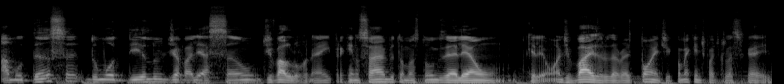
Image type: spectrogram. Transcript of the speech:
a mudança do modelo de avaliação de valor, né? E para quem não sabe, o Thomas Tungs ele é um, ele é um advisor da Redpoint. Como é que a gente pode classificar ele?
